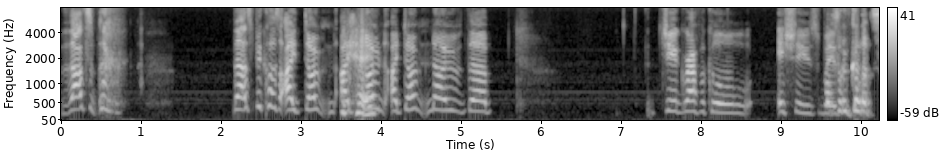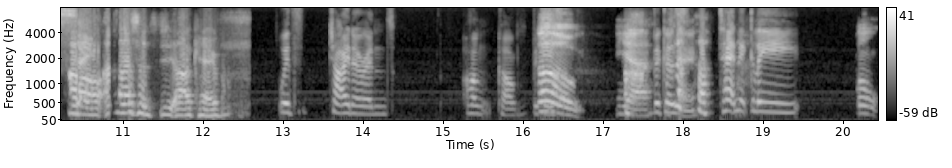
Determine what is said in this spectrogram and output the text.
That's. That's because I don't I Okay. don't I don't know the geographical issues Oh, with for God's sake. Oh, that's a, okay. with China and Hong Kong because Oh, yeah. because okay. technically Well,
